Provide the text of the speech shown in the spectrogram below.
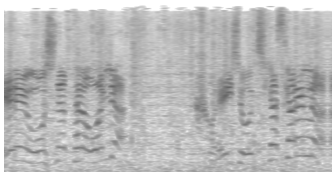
エレンを失ったら終わりだ。これ以上近づかれんな。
